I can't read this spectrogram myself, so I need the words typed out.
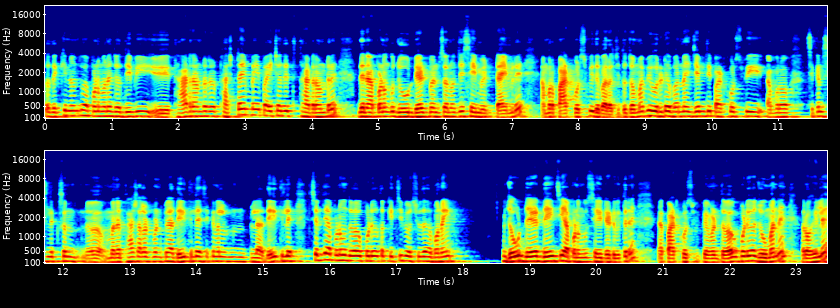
तो देखी आपदी भी थार्ड राउंड फास्ट टाइम पाई थार्ड राउंड में देन आपको जो डेट मेनसन अच्छे से टाइम आम पार्ट कोर्स भी देवार अच्छे तो जमा भी ओरीड हेबार ना जमी पार्ट कोर्स भी आम सेकेंड सिलेक्शन मैंने फास्ट आलटमेंट पिला सेकेंड आलटमेंट पिला सेमती आपको देवाक पड़ो तो किसी भी असुविधा हेबना नहीं ଯେଉଁ ଡେଟ୍ ଦେଇଛି ଆପଣଙ୍କୁ ସେଇ ଡେଟ୍ ଭିତରେ ପାର୍ଟ କୋର୍ସ ପେମେଣ୍ଟ ଦେବାକୁ ପଡ଼ିବ ଯେଉଁମାନେ ରହିଲେ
